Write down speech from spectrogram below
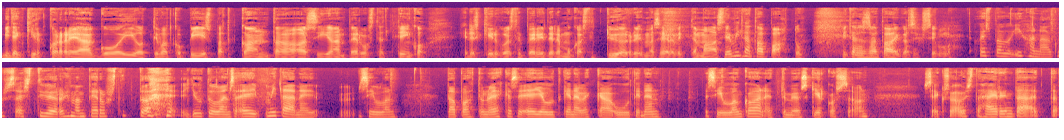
miten kirkko reagoi, ottivatko piispat kantaa asiaan, perustettiinko edes kirkollisten perinteiden mukaisesti työryhmä selvittämään asiaa? Mitä tapahtui? Mitä sä sait aikaiseksi silloin? Olisi ollut ihanaa, kun saisi työryhmän perustettua jutullansa. Ei, mitään ei silloin tapahtunut. Ehkä se ei ollut kenellekään uutinen silloinkaan, että myös kirkossa on seksuaalista häirintää. Että,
